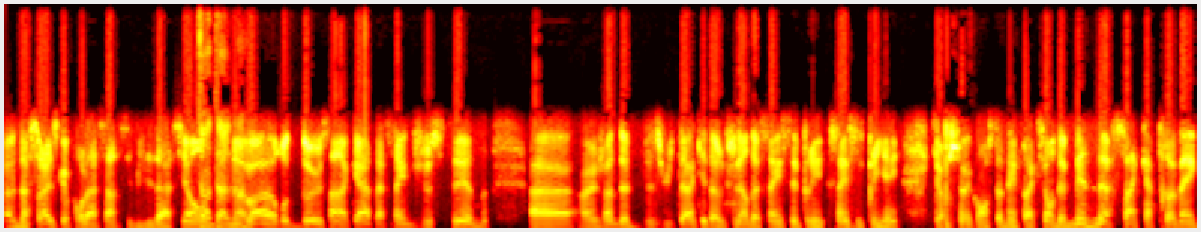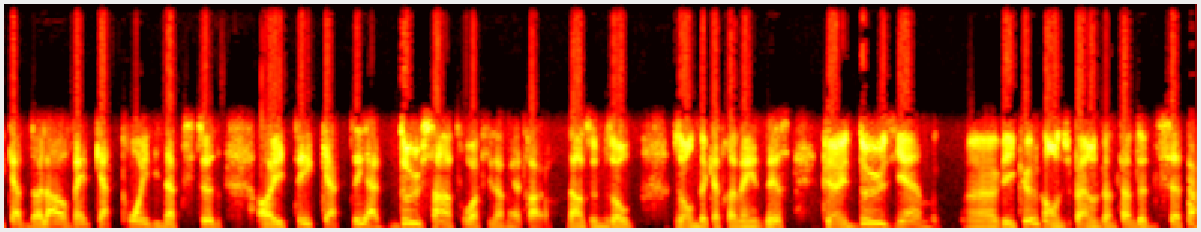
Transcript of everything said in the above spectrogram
euh, ne serait-ce que pour la sensibilisation. Totalement. 19 heures, route 204 à Sainte-Justine, euh, un jeune de 18 ans qui est originaire de Saint-Cyprien, qui a reçu un constat d'infraction de 1984 dollars, 24 points d'inaptitude, a été capté à 203 km heure dans une zone, zone de 90. Puis un deuxième un véhicule conduit par une jeune femme de 17 ans,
